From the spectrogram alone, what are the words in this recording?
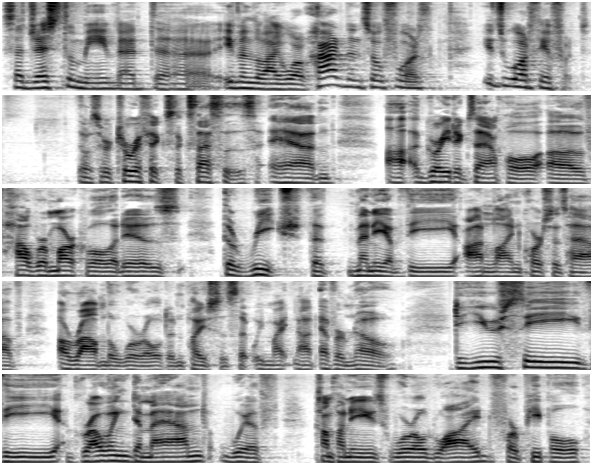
suggests to me that uh, even though I work hard and so forth, it's worth the effort. Those are terrific successes and uh, a great example of how remarkable it is the reach that many of the online courses have around the world in places that we might not ever know. Do you see the growing demand with companies worldwide for people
